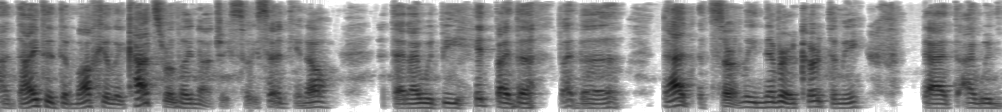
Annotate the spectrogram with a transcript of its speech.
Adaita Demachile Katzra Loinadri. So he said, you know, that I would be hit by the by the that it certainly never occurred to me that I would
